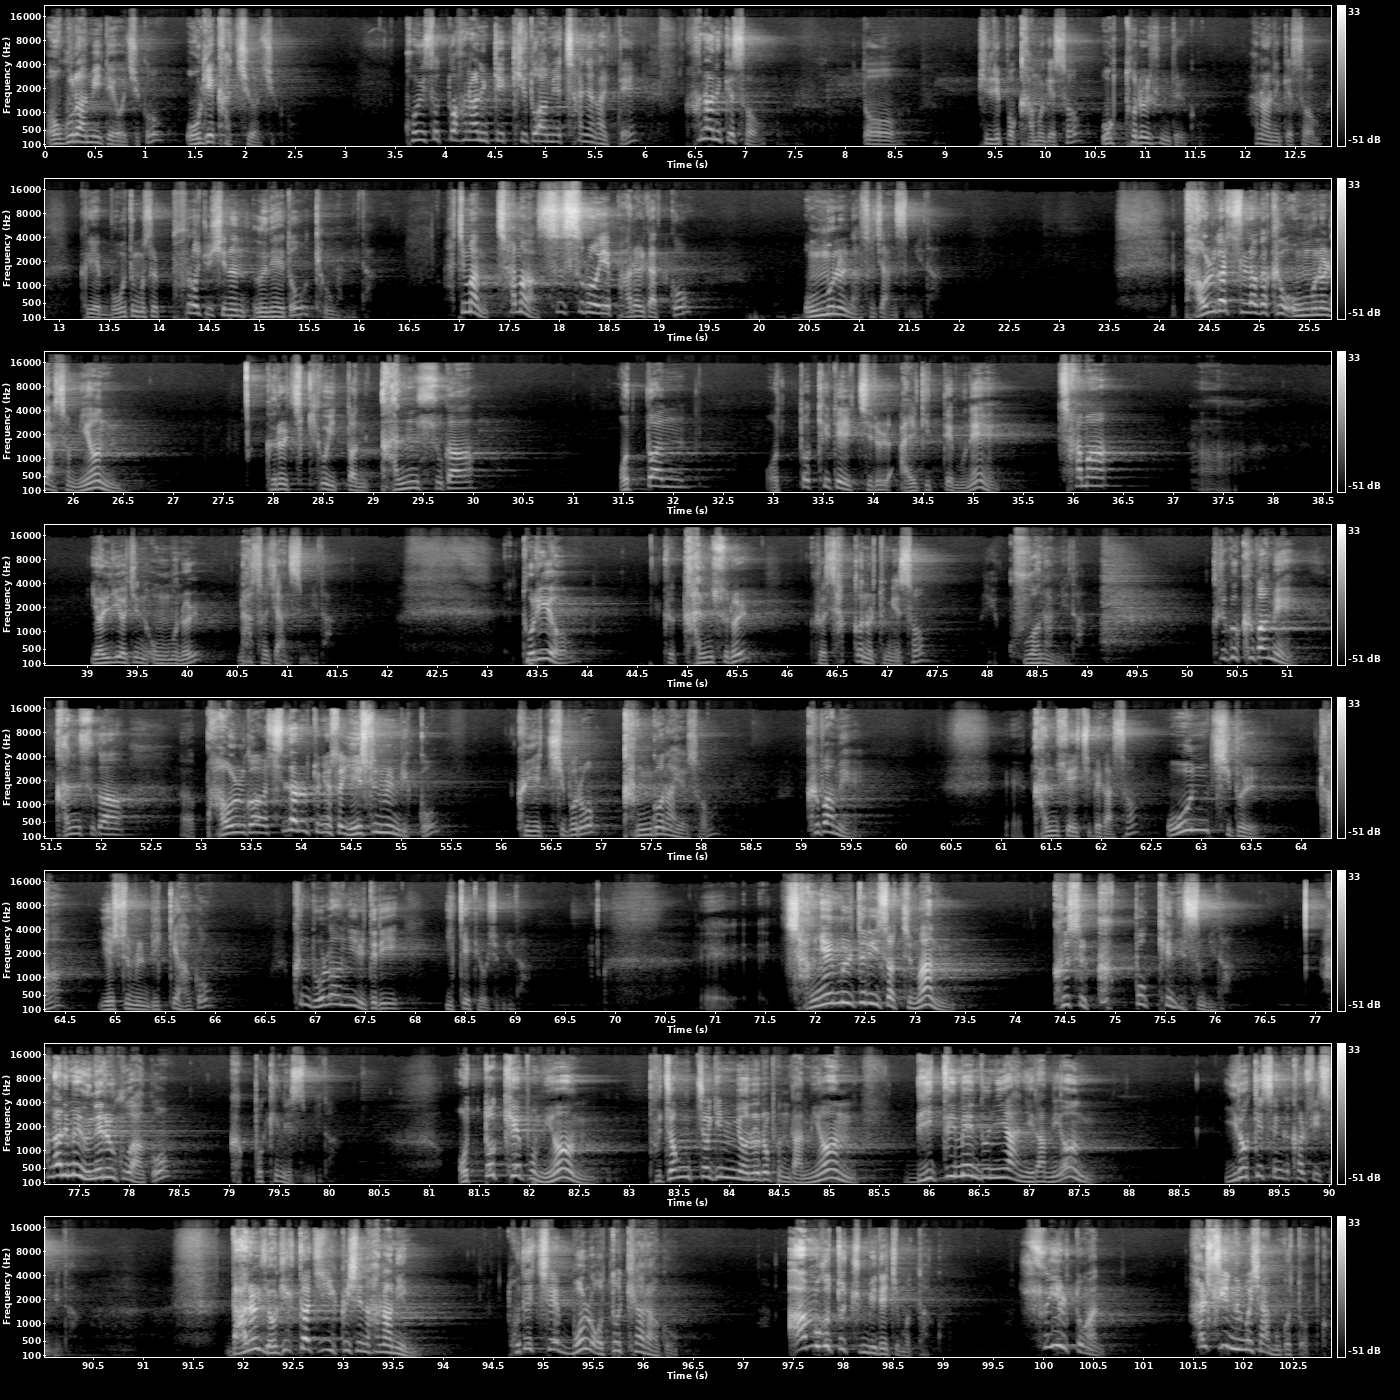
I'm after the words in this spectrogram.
억울함이 되어지고 옥에 갇혀지고 거기서 또 하나님께 기도하며 찬양할 때 하나님께서 또 빌립보 감옥에서 옥토를 흔들고 하나님께서 그의 모든 것을 풀어주시는 은혜도 경험합니다. 하지만 차마 스스로의 발을 갖고 옥문을 나서지 않습니다. 바울과 신라가 그 옥문을 나서면 그를 지키고 있던 간수가 어떠한 어떻게 될지를 알기 때문에 차마 아, 열리어진 옥문을 나서지 않습니다. 도리어 그 간수를 그 사건을 통해서 구원합니다. 그리고 그 밤에 간수가 어, 바울과 신라를 통해서 예수님을 믿고 그의 집으로 강권하여서 그 밤에 간수의 집에 가서 온 집을 다 예수님을 믿게 하고 그 놀라운 일들이 있게 되어집니다. 장애물들이 있었지만 그것을 극복해냈습니다. 하나님의 은혜를 구하고 극복해냈습니다. 어떻게 보면 부정적인 면으로 본다면 믿음의 눈이 아니라면 이렇게 생각할 수 있습니다. 나를 여기까지 이끄신 하나님, 도대체 뭘 어떻게 하라고? 아무것도 준비되지 못하고, 수일 동안 할 수 있는 것이 아무것도 없고,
